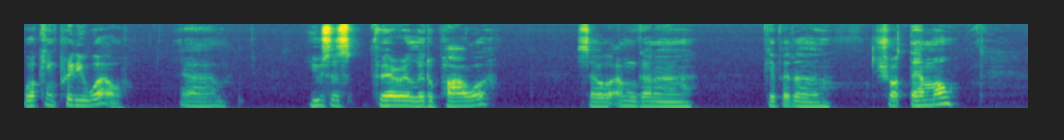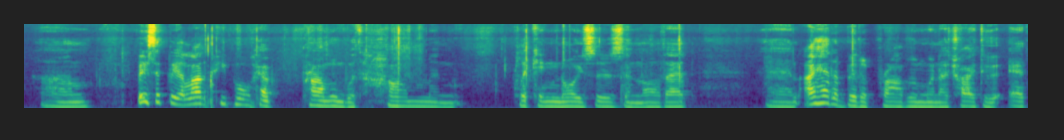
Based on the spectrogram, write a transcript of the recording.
working pretty well. Um, uses very little power so I'm gonna give it a short demo. Um, basically a lot of people have problem with hum and clicking noises and all that and I had a bit of problem when I tried to add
